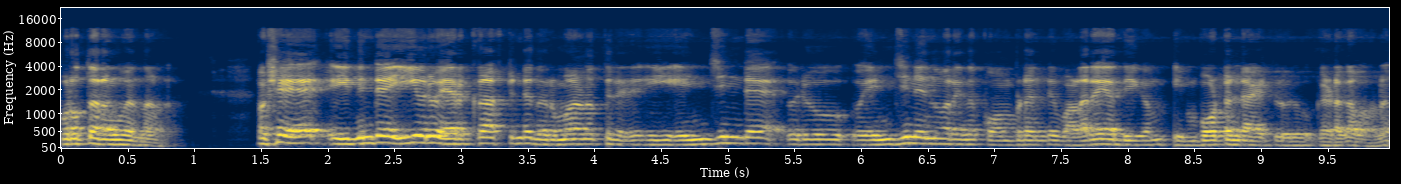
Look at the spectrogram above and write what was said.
പുറത്തിറങ്ങൂ എന്നാണ്. പക്ഷേ ഇതിന്റെ ഈ ഒരു എയർക്രാഫ്റ്റിന്റെ നിർമ്മാണത്തിൽ ഈ എഞ്ചിന്റെ ഒരു എഞ്ചിൻ എന്ന് പറയുന്ന കോമ്പണന്റ് വളരെയധികം ഇമ്പോർട്ടന്റ് ആയിട്ടുള്ള ഒരു ഘടകമാണ്.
